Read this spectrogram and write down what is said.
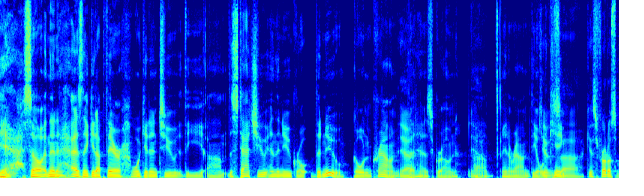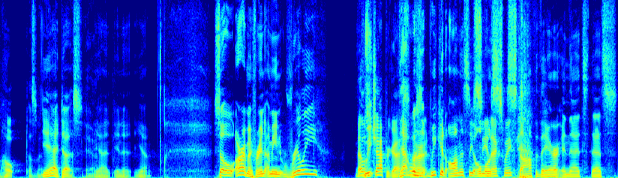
Yeah. So, and then as they get up there, we'll get into the um, the statue and the new gro- the new golden crown Yeah. that has grown Yeah. uh, in around the old gives king. uh, gives Frodo some hope, doesn't it? yeah, it does. Yeah. Yeah. in it. Yeah. So, all right, my friend. I mean, really, That was we- a chapter, guys. that was right. we could honestly almost next week. stop there, and that's that's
